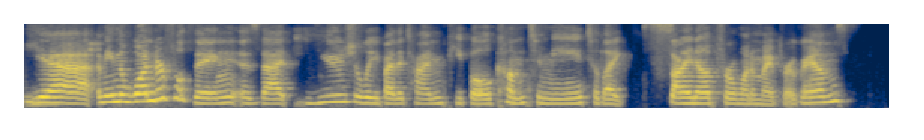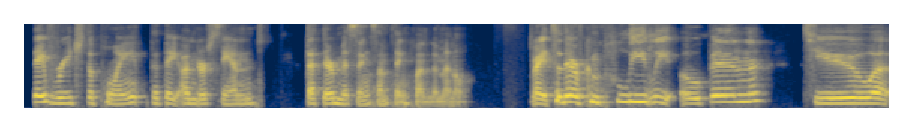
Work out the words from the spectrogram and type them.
Yeah, I mean, the wonderful thing is that usually by the time people come to me to like sign up for one of my programs, they've reached the point that they understand that they're missing something fundamental, right? So they're completely open to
